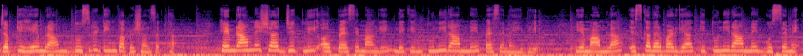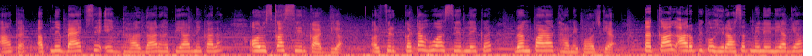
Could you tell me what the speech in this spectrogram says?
जबकि हेमराम दूसरी टीम का प्रशंसक था। हेमराम ने शर्त जीत ली और पैसे मांगे, लेकिन तुनीराम ने पैसे नहीं दिए। ये मामला इस कदर बढ़ गया कि तुनीराम ने गुस्से में आकर अपने बैग से एक धारदार हथियार निकाला और उसका सिर काट दिया और फिर कटा हुआ सिर लेकर रंगपाड़ा थाने पहुँच गया। तत्काल आरोपी को हिरासत में ले लिया गया।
